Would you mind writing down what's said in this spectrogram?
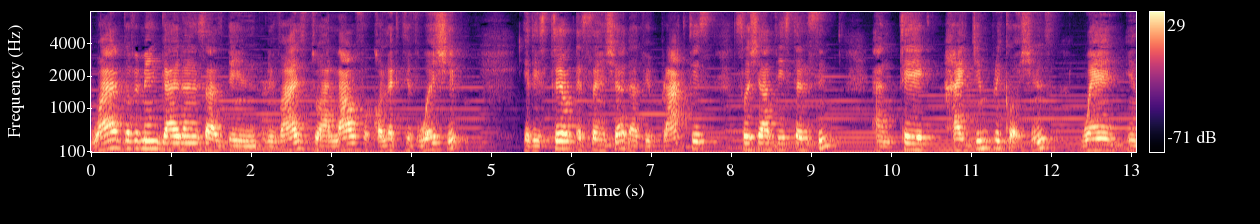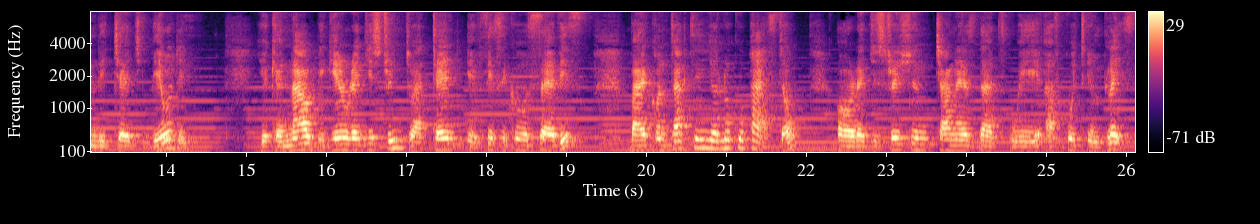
while government guidance has been revised to allow for collective worship, it is still essential that we practice social distancing and take hygiene precautions when in the church building. You can now begin registering to attend a physical service by contacting your local pastor or registration channels that we have put in place.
